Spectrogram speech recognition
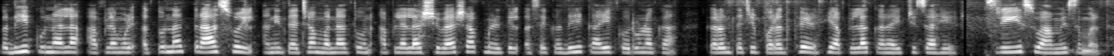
कधीही कुणाला आपल्यामुळे अतोनात त्रास होईल आणि त्याच्या मनातून आपल्याला शिवाशाप मिळतील असे कधीही काही करू नका कारण त्याची परतफेड ही आपल्याला करायचीच आहे. श्री स्वामी समर्थ.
